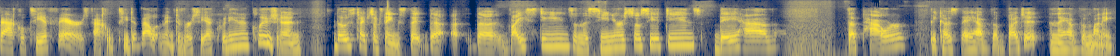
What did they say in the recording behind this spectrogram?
faculty affairs, faculty development, diversity, equity, and inclusion, those types of things. The, the, uh, the vice deans and the senior associate deans, they have the power because they have the budget and they have the money.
